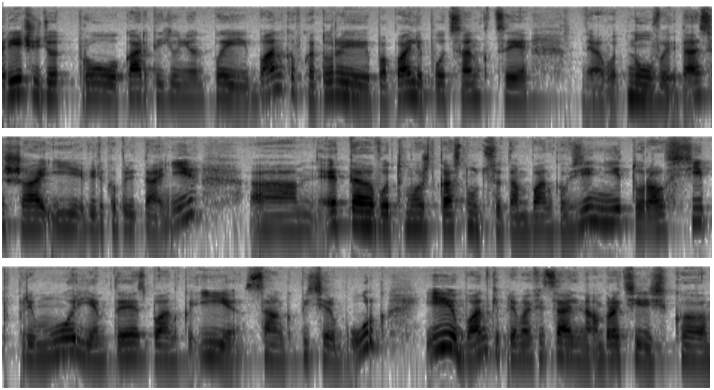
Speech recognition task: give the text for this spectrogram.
речь идет про карты Union Pay банков, которые попали под санкции вот новые, да, США и Великобритании. Это вот может коснуться там банков «Зенит», «Уралсиб», «Приморье», МТС банк и Санкт-Петербург. И банки прямо официально обратились к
